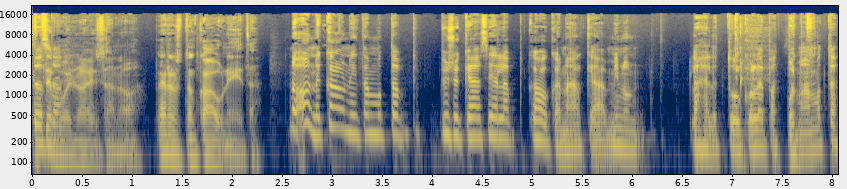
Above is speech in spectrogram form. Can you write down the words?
Tota... Se voi noin sanoa. Perhoset on kauniita. No on ne kauniita, mutta pysykää siellä kaukana, älkää minun lähelle tulko lepattamaan, Mut- mutta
